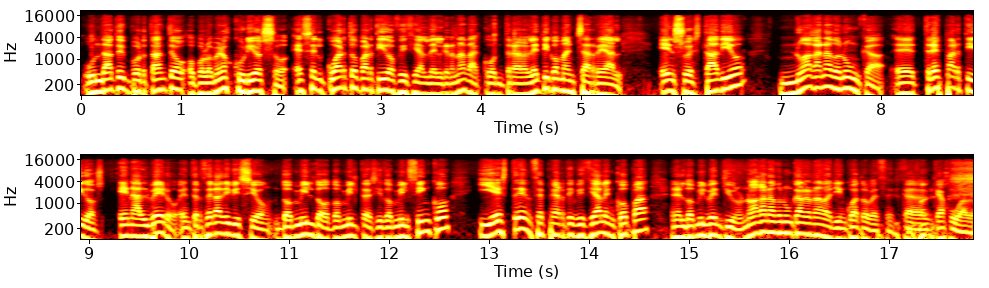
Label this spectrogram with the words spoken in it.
Un dato importante, o, por lo menos curioso, es el cuarto partido oficial del Granada contra el Atlético Mancha Real en su estadio no ha ganado nunca eh, tres partidos en Albero, en tercera división, 2002, 2003 y 2005, y este en césped artificial en Copa en el 2021. No ha ganado nunca el Granada allí en cuatro veces que, ha, jugado.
